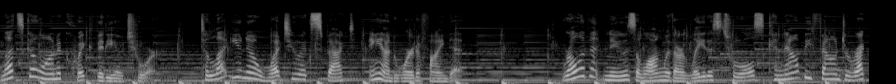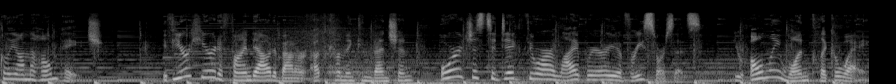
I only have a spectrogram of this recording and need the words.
let's go on a quick video tour to let you know what to expect and where to find it. Relevant news along with our latest tools can now be found directly on the homepage. If you're here to find out about our upcoming convention or just to dig through our library of resources, you're only one click away.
